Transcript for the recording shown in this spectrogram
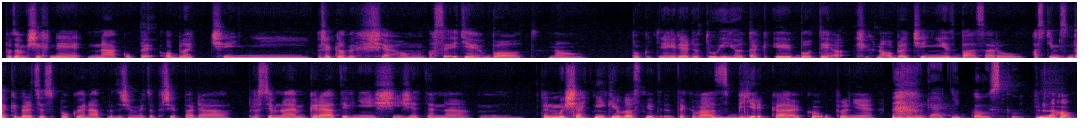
potom všechny nákupy oblečení, řekla bych všeho, asi i těch bot, no. Pokud nejde do tuhýho, tak i boty a všechno oblečení je z bazaru. A s tím jsem taky velice spokojená, protože mi to připadá prostě mnohem kreativnější, že ten mm, ten můj šatník je vlastně taková sbírka, jako úplně. Unikátních kousků. No.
